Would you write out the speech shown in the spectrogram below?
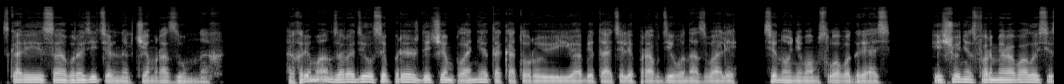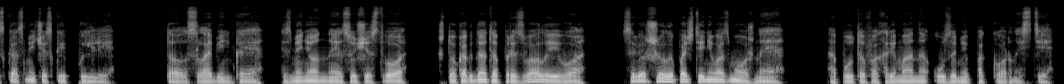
скорее сообразительных, чем разумных. Ахриман зародился прежде, чем планета, которую ее обитатели правдиво назвали синонимом слова «грязь», еще не сформировалась из космической пыли. То слабенькое, измененное существо, что когда-то призвало его, совершило почти невозможное, опутав Ахримана узами покорности.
